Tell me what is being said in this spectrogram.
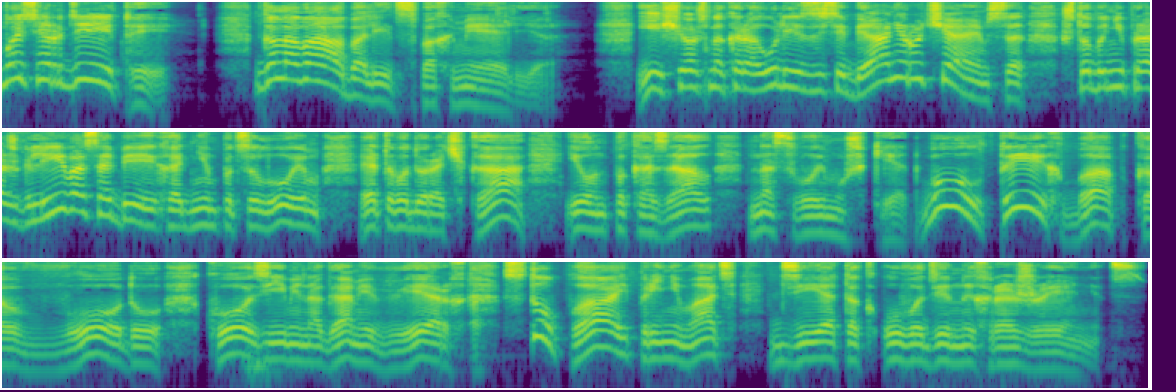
Мы сердиты, голова болит с похмелья». Еще ж на карауле из-за себя не ручаемся, чтобы не прожгли вас обеих одним поцелуем этого дурачка, и он показал на свой мушкет. Бул, ты их, бабка, в воду, козьими ногами вверх, ступай принимать деток у водяных роженец.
